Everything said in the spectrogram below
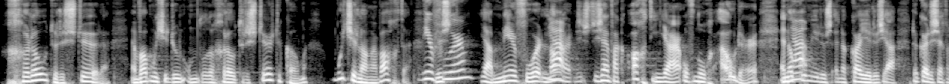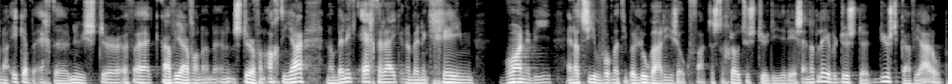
grotere steuren. En wat moet je doen om tot een grotere steur te komen? Moet je langer wachten. Meer Dus- voer. Ja, meer voor, langer. Dus die zijn vaak 18 jaar of nog ouder. En dan Ja. kom je dus, en dan kan je dus, ja, dan kan je dus zeggen van, nou, ik heb echt eh, nu steur, of, eh, caviar van een, een steur van 18 jaar. En dan ben ik echt rijk en dan ben ik geen wannabe. En dat zie je bijvoorbeeld met die beluga, die is ook vaak, dat is de grootste steur die er is. En dat levert dus de duurste caviar op.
